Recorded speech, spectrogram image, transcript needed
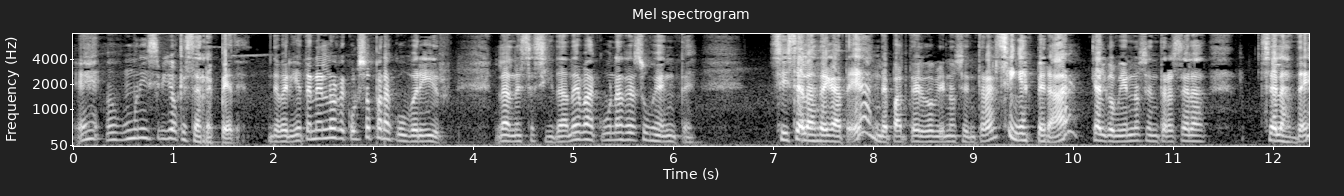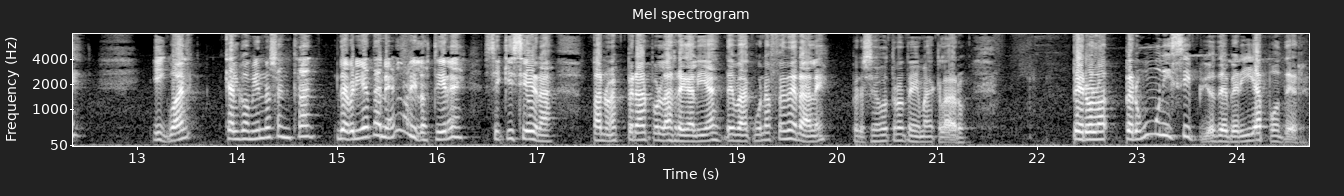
Es un municipio que se respete. Debería tener los recursos para cubrir la necesidad de vacunas de su gente. Si se las regatean de parte del gobierno central, sin esperar que el gobierno central se, las se las dé. Igual que el gobierno central debería tenerlos y los tiene si quisiera, para no esperar por las regalías de vacunas federales, pero ese es otro tema, claro. Pero, pero un municipio debería poder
